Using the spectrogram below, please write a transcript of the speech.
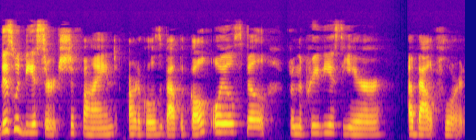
this would be a search to find articles about the Gulf oil spill from the previous year about Florida.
